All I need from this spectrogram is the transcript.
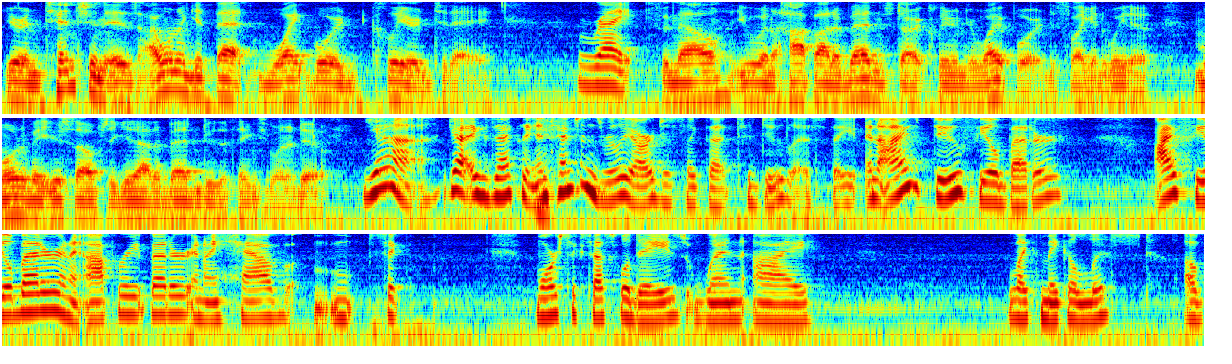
your intention is I want to get that whiteboard cleared today. Right. So now you want to hop out of bed and start clearing your whiteboard. It's like a way to motivate yourself to get out of bed and do the things you want to do. Yeah, yeah, exactly. Intentions really are just like that to-do list. They and I do feel better. I feel better and I operate better and I have more successful days when I like make a list of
